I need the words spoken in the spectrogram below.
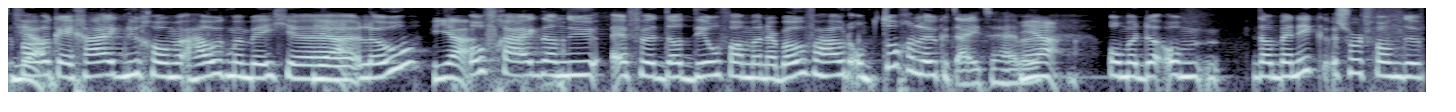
van Ja. oké, ga ik nu gewoon... hou ik me een beetje eh, Ja. low... Ja. Of ga ik dan nu even dat deel van me naar boven houden... om toch een leuke tijd te hebben? ja. Om me de, om, dan ben ik een soort van de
